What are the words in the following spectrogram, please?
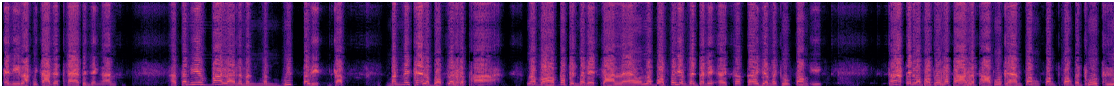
ไอ้นี่หลักวิชาแท้ๆเป็นอย่างนั้น ตอนนี้บ้านเราเนี่ยมันมันวิปริตครับ มันไม่ใช่ระบบรัฐสภา ระบอบก็เป็นประเผด็จการแล้ว ระบบก็ยังเป็นประเด็จก็ก็ยังไม่ถูกต้องอีก ถ้าเป็นระบบรัฐสภาสภาผู้แทนต้องต้องต้องเป็นผู้ถือ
